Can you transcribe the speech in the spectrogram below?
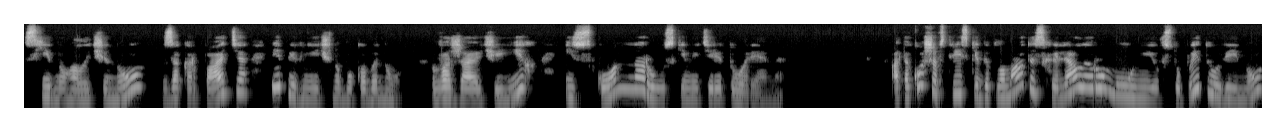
східну Галичину, Закарпаття і Північну Буковину, вважаючи їх ісконно руськими територіями. А також австрійські дипломати схиляли Румунію вступити у війну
